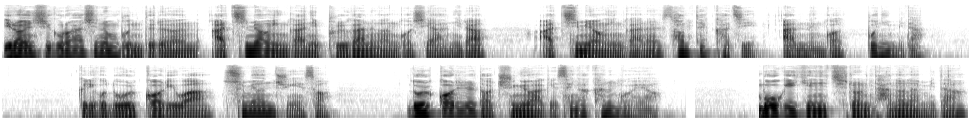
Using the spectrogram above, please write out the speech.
이런 식으로 하시는 분들은 아침형 인간이 불가능한 것이 아니라 아침형 인간을 선택하지 않는 것 뿐입니다. 그리고 놀거리와 수면 중에서 놀거리를 더 중요하게 생각하는 거예요. 모기 개니치로는 단언합니다.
